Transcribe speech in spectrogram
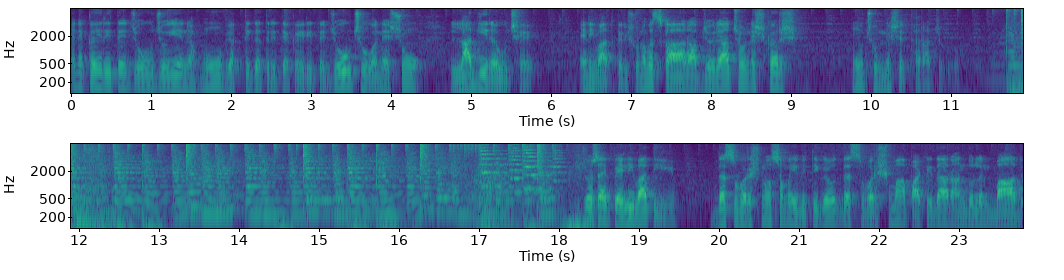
એને કઈ રીતે જોવું જોઈએ અને હું વ્યક્તિગત રીતે કઈ રીતે જોઉં છું અને શું લાગી રહ્યું છે? એની વાત કરીશું. નમસ્કાર, આપ જોઈ રહ્યા છો નિષ્કર્ષ. હું છું નિશ્ચિત રાજગુરુ. જો સાહેબ, પહેલી વાત એ દસ વર્ષનો સમય વીતી ગયો. દસ વર્ષમાં પાટીદાર આંદોલન બાદ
